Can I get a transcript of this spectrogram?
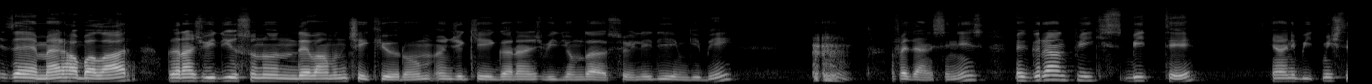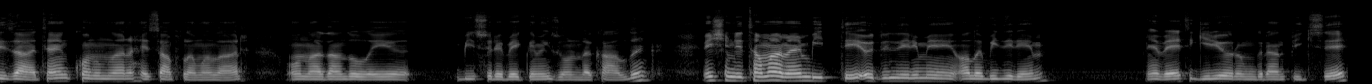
Herkese merhabalar. Garaj videosunun devamını çekiyorum. Önceki garaj videomda söylediğim gibi. Affedersiniz. Ve Grand Prix bitti. Yani bitmişti zaten. Konumlar, hesaplamalar. Onlardan dolayı bir süre beklemek zorunda kaldık. Ve şimdi tamamen bitti. Ödüllerimi alabilirim. Evet giriyorum Grand Prix'e.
